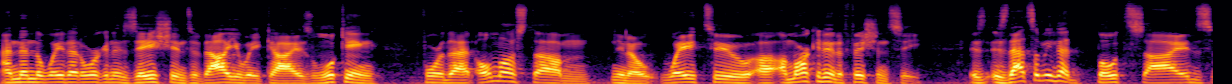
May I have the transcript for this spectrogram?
And then the way that organizations evaluate guys looking for that almost um, you know way to uh, a market inefficiency. Is, is that something that both sides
